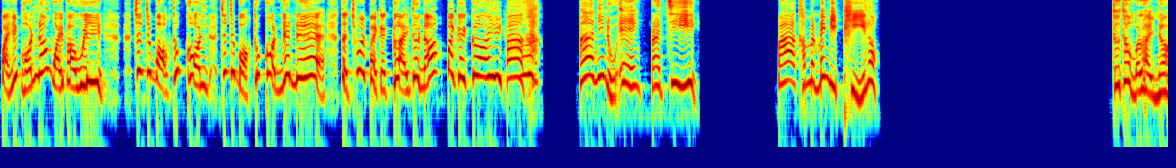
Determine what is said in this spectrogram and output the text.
ไปให้พ้นนะไหวภาวี ฉันจะบอกทุกคน ฉันจะบอกทุกคนแน่ๆ แต่ช่วยไปไกลๆเถอะนะ ไปไกลๆ ป้าคะป้านี่หนูเอง ปราจี ป้าคะมันไม่มีผีหรอกๆเธอทำอะไรนะ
